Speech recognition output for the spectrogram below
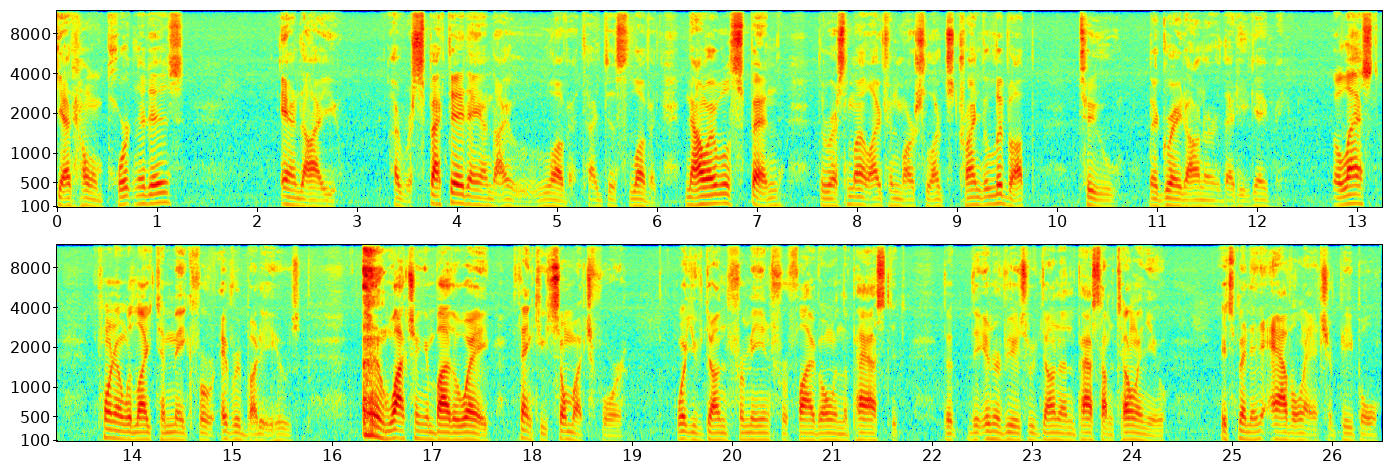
get how important it is. And I, I respect it and I love it. I just love it. Now I will spend the rest of my life in martial arts trying to live up to the great honor that he gave me. The last point I would like to make for everybody who's watching, and by the way, thank you so much for what you've done for me and for 5-0 in the past. It, the, the interviews we've done in the past, I'm telling you, it's been an avalanche of people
